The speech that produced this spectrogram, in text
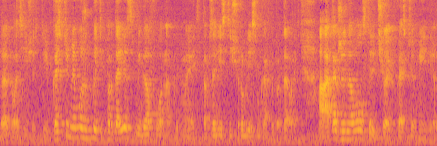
да, классический. В костюме может быть и продавец мегафона, понимаете, там за 10 тысяч рублей сим-карты продавать. А также и на Уолл-стрит человек в костюме идет.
